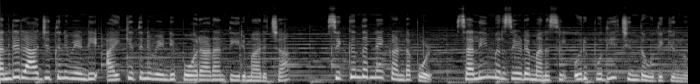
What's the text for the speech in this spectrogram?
തന്റെ രാജ്യത്തിനു വേണ്ടി ഐക്യത്തിനു വേണ്ടി പോരാടാൻ തീരുമാനിച്ച സിക്കന്ദറിനെ കണ്ടപ്പോൾ സലീം മിർസയുടെ മനസ്സിൽ ഒരു പുതിയ ചിന്ത ഉദിക്കുന്നു.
